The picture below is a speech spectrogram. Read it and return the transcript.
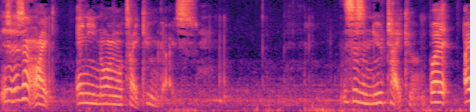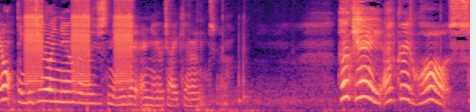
This isn't like any normal tycoon, guys. This is a new tycoon, but I don't think it's really new because I just named it a new tycoon. So. Okay, upgrade walls.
